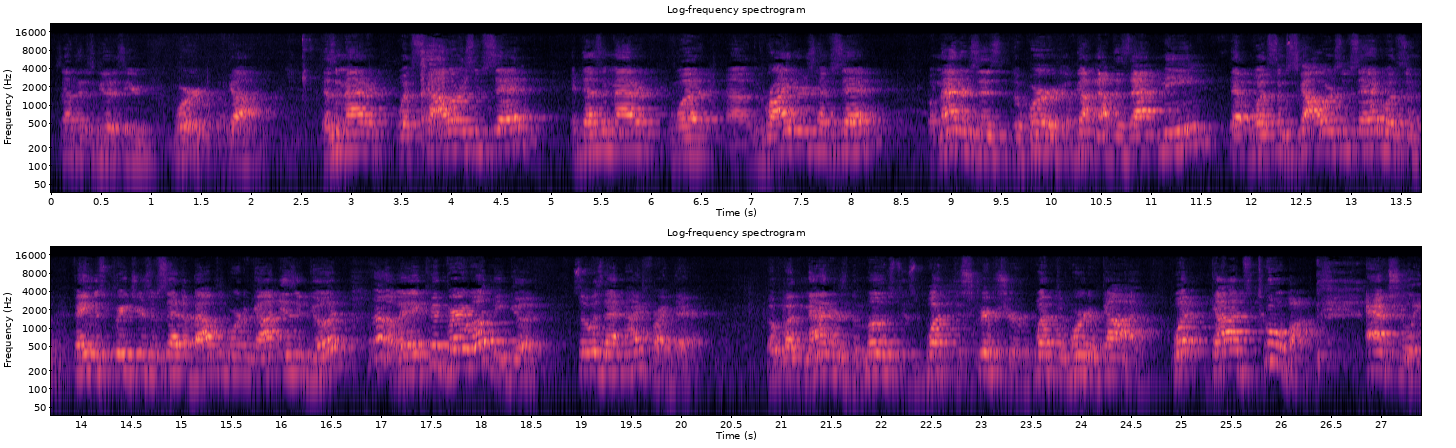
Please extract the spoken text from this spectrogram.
It's nothing as good as your Word of God. Doesn't matter what scholars have said. It doesn't matter what uh, the writers have said. What matters is the Word of God. Now, does that mean that what some scholars have said, what some famous preachers have said about the Word of God isn't good? No, it could very well be good. So is that knife right there. But what matters the most is what the Scripture, what the Word of God, what God's toolbox actually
